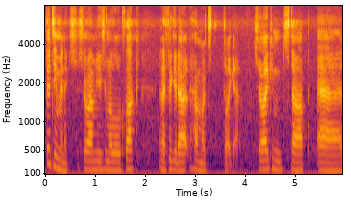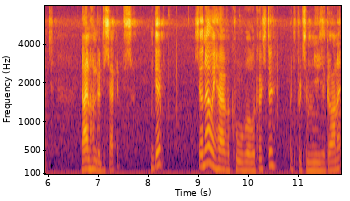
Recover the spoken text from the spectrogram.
15 minutes. So I'm using my little clock, and I figured out how much till I got. So I can stop at 900 seconds. Okay? So now we have a cool roller coaster. Let's put some music on it.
